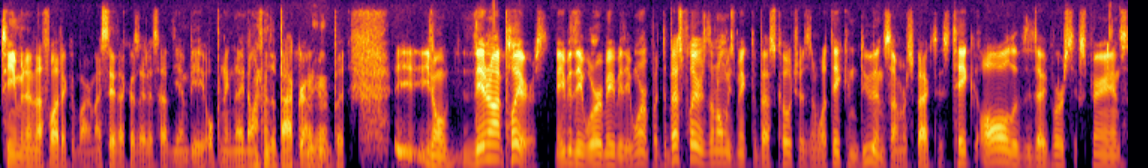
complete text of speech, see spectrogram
team in an athletic environment. I say that because I just have the NBA opening night on in the background here, hmm but you know they're not players. Maybe they were, maybe they weren't. But the best players don't always make the best coaches. And what they can do in some respects is take all of the diverse experience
